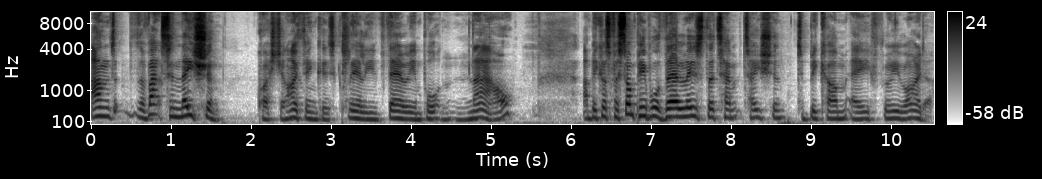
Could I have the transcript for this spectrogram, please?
And the vaccination question, I think, is clearly very important now and because for some people there is the temptation to become a free rider.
